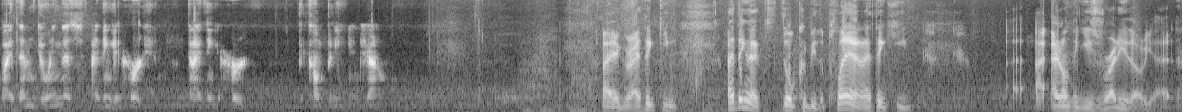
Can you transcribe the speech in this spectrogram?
by them doing this, I think it hurt him, and I think it hurt the company in general. I agree. I think he, I think that still could be the plan. I think he, I, I don't think he's ready though yet. No.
